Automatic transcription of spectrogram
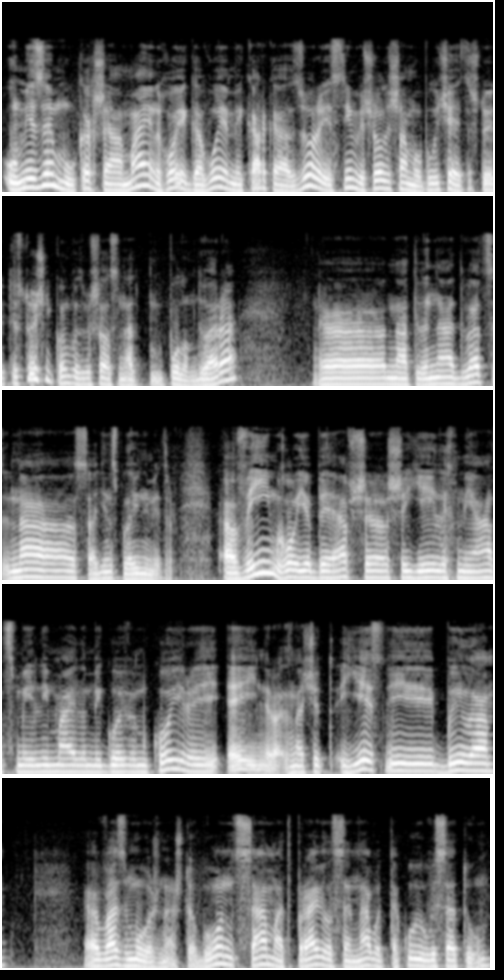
У мезе муках шаамайн гоя гавоя мекарка азора и стрим вешел шаму. Получается, что этот источник, он возвышался над полом двора, Э, на, на, 20, на 11,5 метров. А в им гоя беавша шиелых миацмы или майлами говем койры эйн. Значит, если было э, возможно, чтобы он сам отправился на вот такую высоту,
